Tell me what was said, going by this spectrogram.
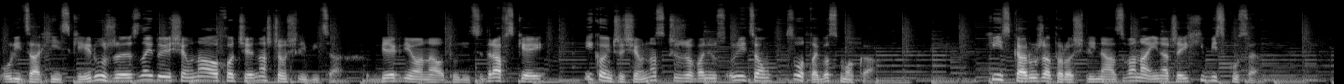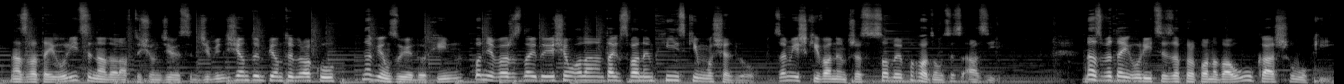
Ulica Chińskiej Róży znajduje się na Ochocie na Szczęśliwicach. Biegnie ona od ulicy Drawskiej i kończy się na skrzyżowaniu z ulicą Złotego Smoka. Chińska róża to roślina zwana inaczej hibiskusem. Nazwa tej ulicy nadana w 1995 roku nawiązuje do Chin, ponieważ znajduje się ona na tzw. chińskim osiedlu, zamieszkiwanym przez osoby pochodzące z Azji. Nazwę tej ulicy zaproponował Łukasz Łuki.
